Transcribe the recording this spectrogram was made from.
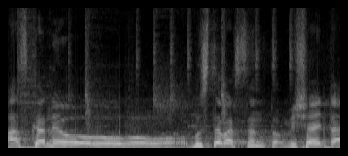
মাঝখানে ও ও, বুঝতে পারছেন তো বিষয়টা?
